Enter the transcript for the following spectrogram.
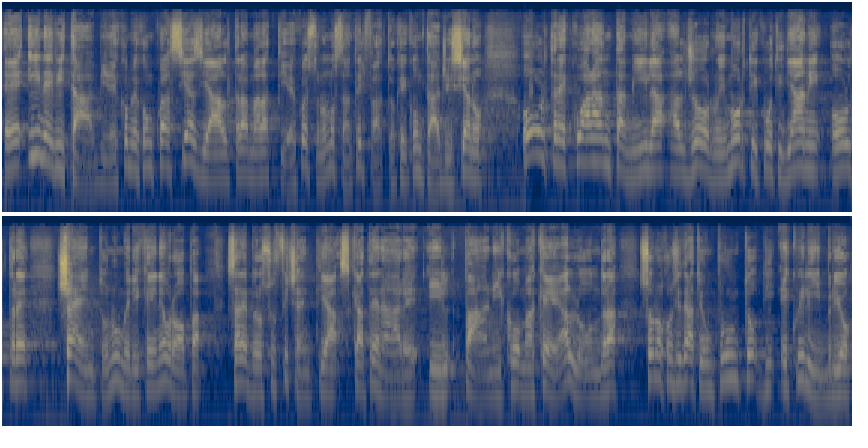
è inevitabile, come con qualsiasi altra malattia, e questo nonostante il fatto che i contagi siano oltre 40.000 al giorno, i morti quotidiani oltre 100, numeri che in Europa sarebbero sufficienti a scatenare il panico, ma che a Londra sono considerati un punto di equilibrio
